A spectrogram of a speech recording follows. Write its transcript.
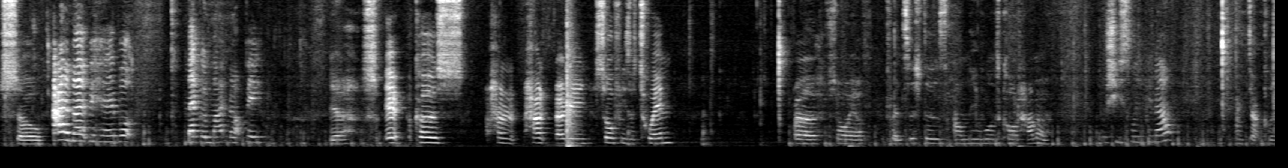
So I might be here but Megan might not be. Yeah, it because Han, Han, I mean Sophie's a twin uh, so I have twin sisters, and the one's called Hannah. Is she sleeping now? Exactly.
